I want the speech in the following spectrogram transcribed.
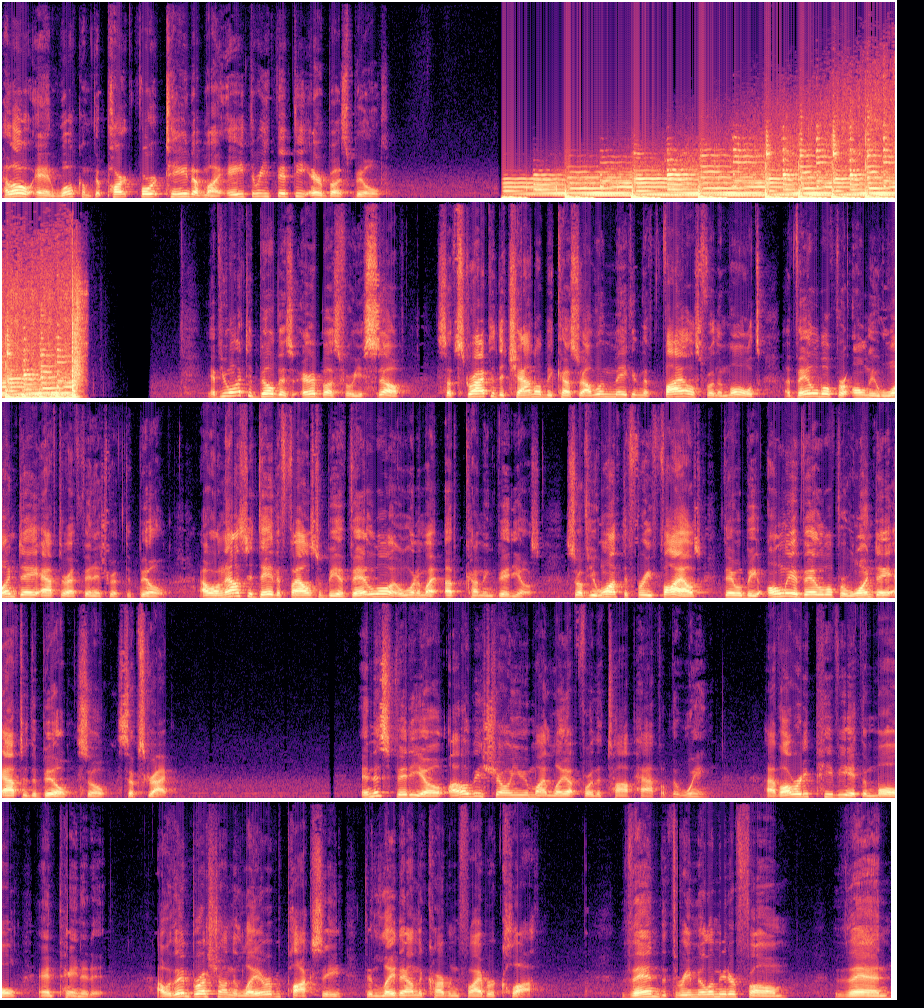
Hello and welcome to part 14 of my A350 Airbus build. If you want to build this Airbus for yourself, subscribe to the channel because I will be making the files for the molds available for only one day after I finish with the build. I will announce the day the files will be available in one of my upcoming videos. So if you want the free files, they will be only available for one day after the build, so subscribe. In this video, I will be showing you my layup for the top half of the wing. I have already PVA'd the mold and painted it. I will then brush on the layer of epoxy, then lay down the carbon fiber cloth. Then the 3mm foam, then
